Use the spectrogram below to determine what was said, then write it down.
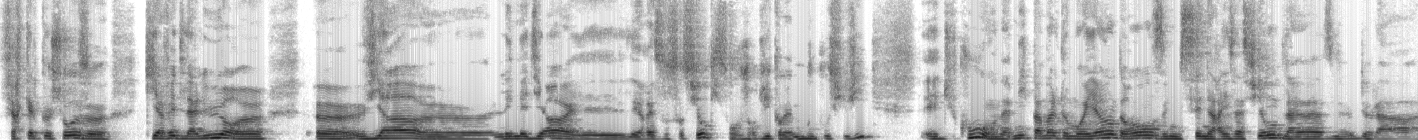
faire quelque chose euh, qui avait de l'allure euh, via les médias et les réseaux sociaux qui sont aujourd'hui quand même beaucoup suivis. Et du coup, on a mis pas mal de moyens dans une scénarisation de la, de la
